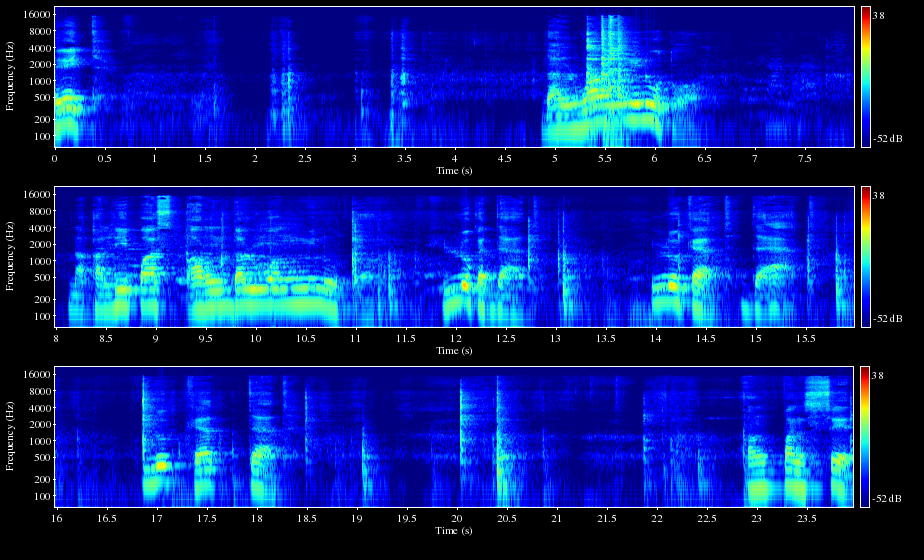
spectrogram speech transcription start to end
Eight. Dalawang minuto. Nakalipas ang dalawang minuto. Look at that. Look at that. Look at that. Ang pansit.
